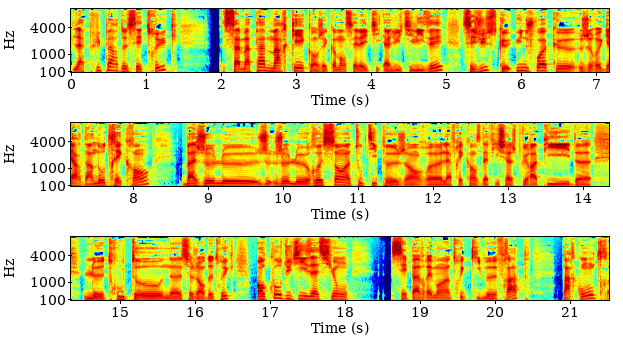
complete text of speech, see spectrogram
la plupart de ces trucs, ça m'a pas marqué quand j'ai commencé à l'utiliser. C'est juste que une fois que je regarde un autre écran, bah je le je, le ressens un tout petit peu genre euh, la fréquence d'affichage plus rapide euh, le true tone euh, ce genre de truc. En cours d'utilisation c'est pas vraiment un truc qui me frappe. Par contre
